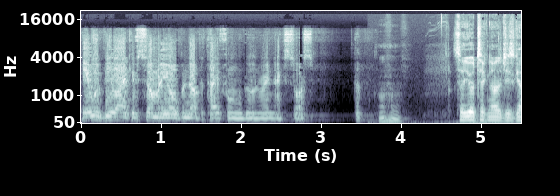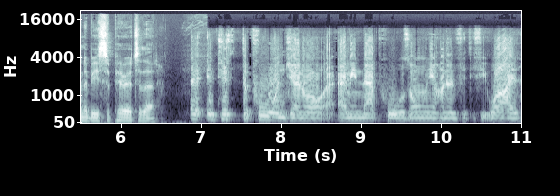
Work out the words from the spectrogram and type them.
it would be like if somebody opened up a Typhoon Lagoon right next to us. So your technology is going to be superior to that. It, it just the pool in general. I- I mean, that pool is only 150 feet wide.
